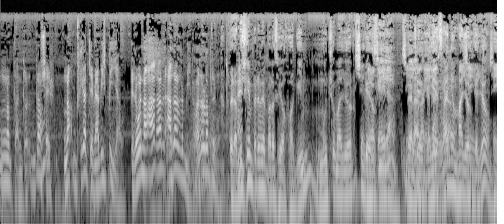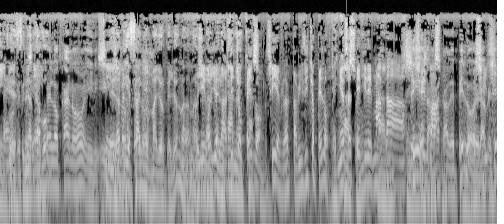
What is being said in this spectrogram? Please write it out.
No tanto, no sé. No, fíjate, me habéis pillado. Pero bueno, ahora, ahora lo miro, ahora lo pregunto. Pero a mí ¿eh? siempre me pareció Joaquín mucho mayor Sí, de lo que era. Sí, de la que que era. 10 años mayor Sí, que yo. sí. Que, Porque al fin y al cabo, el pelo cano y, y Sí, era los 10 pelos- años mayor que yo, nada más. Oye, oye, has dicho pelo. Sí, es verdad, habéis dicho pelo. Tenía esa especie de mata claro. de Sí, esa selva. mata de pelo Sí, era. sí,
